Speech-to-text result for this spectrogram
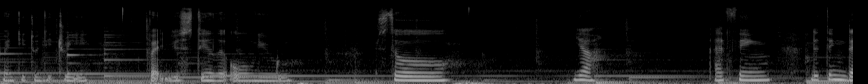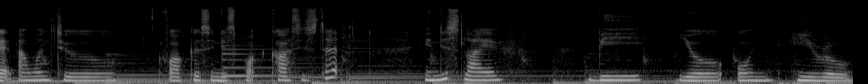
2023 but you still the old you. So, yeah, I think the thing that I want to focus in this podcast is that in this life, be your own hero,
